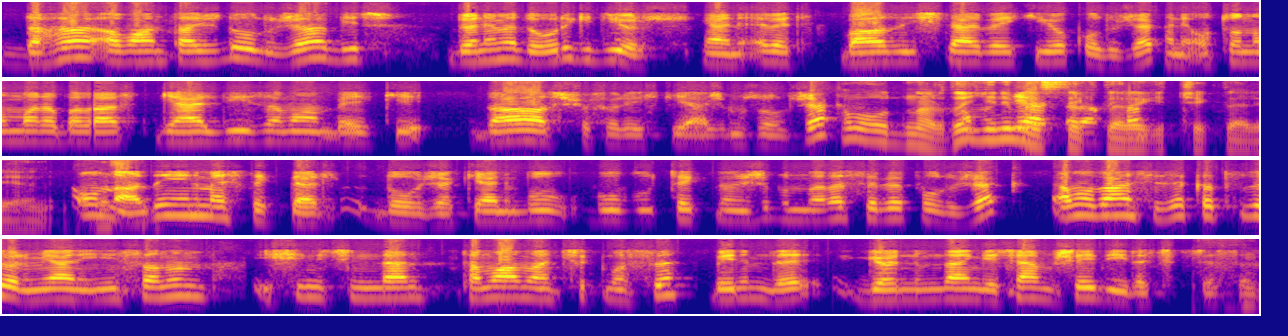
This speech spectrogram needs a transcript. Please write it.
daha avantajlı olacağı bir döneme doğru gidiyoruz. Yani evet bazı işler belki yok olacak. Hani otonom arabalar geldiği zaman belki daha az şoföre ihtiyacımız olacak. Ama onlar da Ama yeni mesleklere taraftan, gidecekler yani. Onlar da yeni meslekler doğacak. Yani bu, bu, bu teknoloji bunlara sebep olacak. Ama ben size katılıyorum. Yani insanın işin içinden tamamen çıkması benim de gönlümden geçen bir şey değil açıkçası.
